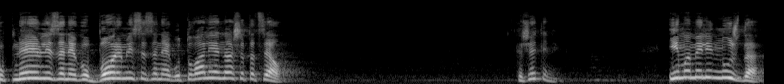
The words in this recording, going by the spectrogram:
Купнеем ли за него? Борим ли се за него? Това ли е нашата цел? Кажете ми. Имаме ли нужда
